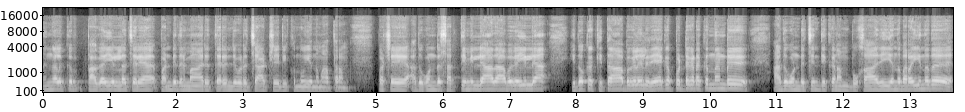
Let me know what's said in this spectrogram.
നിങ്ങൾക്ക് പകയുള്ള ചില പണ്ഡിതന്മാരെ തെരഞ്ഞുപിടിച്ച് ആക്ഷേപിക്കുന്നു എന്ന് മാത്രം. പക്ഷേ അതുകൊണ്ട് സത്യമില്ലാതാവുകയില്ല. ഇതൊക്കെ കിതാബുകളിൽ രേഖപ്പെട്ട് കിടക്കുന്നുണ്ട്. അതുകൊണ്ട് ചിന്തിക്കണം ബുഹാരി എന്ന് പറയുന്നത്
